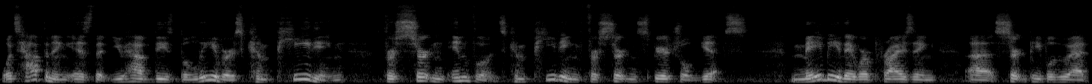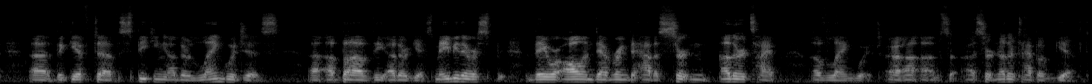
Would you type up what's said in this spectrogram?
what's happening is that you have these believers competing for certain influence, competing for certain spiritual gifts. Maybe they were prizing uh, certain people who had uh, the gift of speaking other languages uh, above the other gifts. Maybe they were sp- they were all endeavoring to have a certain other type of language, uh, uh, a certain other type of gift.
